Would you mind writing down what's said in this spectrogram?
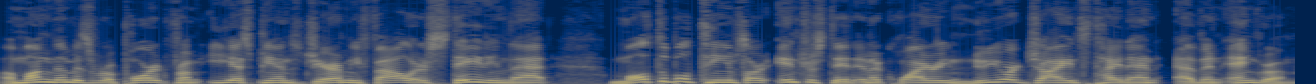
Among them is a report from ESPN's Jeremy Fowler stating that multiple teams are interested in acquiring New York Giants tight end Evan Engram.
